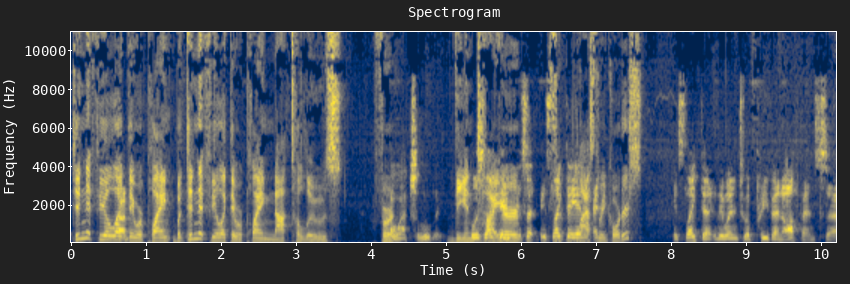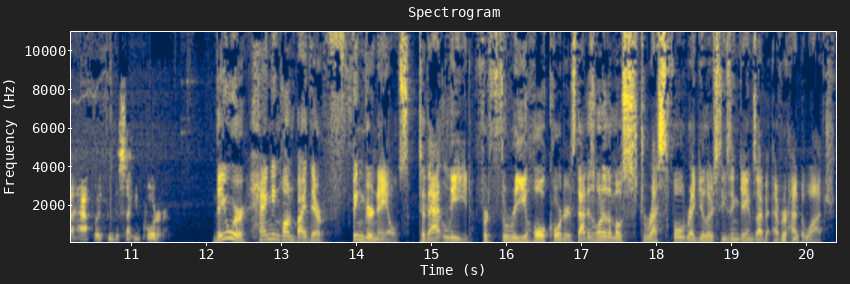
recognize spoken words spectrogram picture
Didn't it feel like Uh, they were playing? But didn't it feel like they were playing not to lose for Oh, absolutely. the It was like they- entire it's, it's like they last three quarters? It's like that they went into a prevent offense uh, halfway through the second quarter. They were hanging on by their fingernails to that lead for three whole quarters. That is one of the most stressful regular season games I've ever had to watch.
